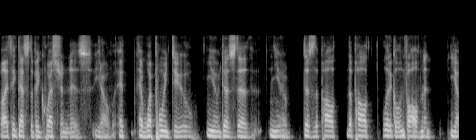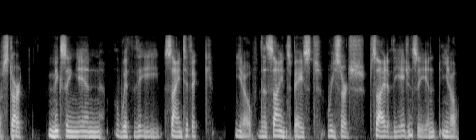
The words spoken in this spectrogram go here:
Well, I think that's the big question is, you know, at, at what point do, you know, does the, you know, does the pol- the political involvement, you know, start mixing in with the scientific, you know, the science-based research side of the agency and, you know,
